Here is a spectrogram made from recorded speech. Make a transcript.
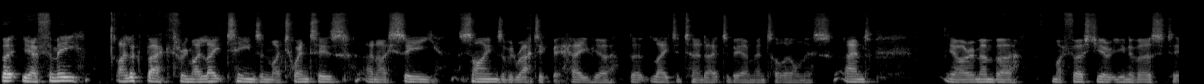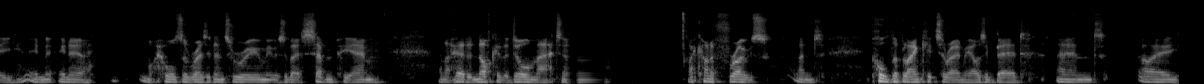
But yeah, for me, I look back through my late teens and my 20s and I see signs of erratic behavior that later turned out to be a mental illness. And you know, I remember my first year at university in in a my halls of residence room. It was about 7 p.m. and I heard a knock at the doormat and I kind of froze and pulled the blankets around me. I was in bed and I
